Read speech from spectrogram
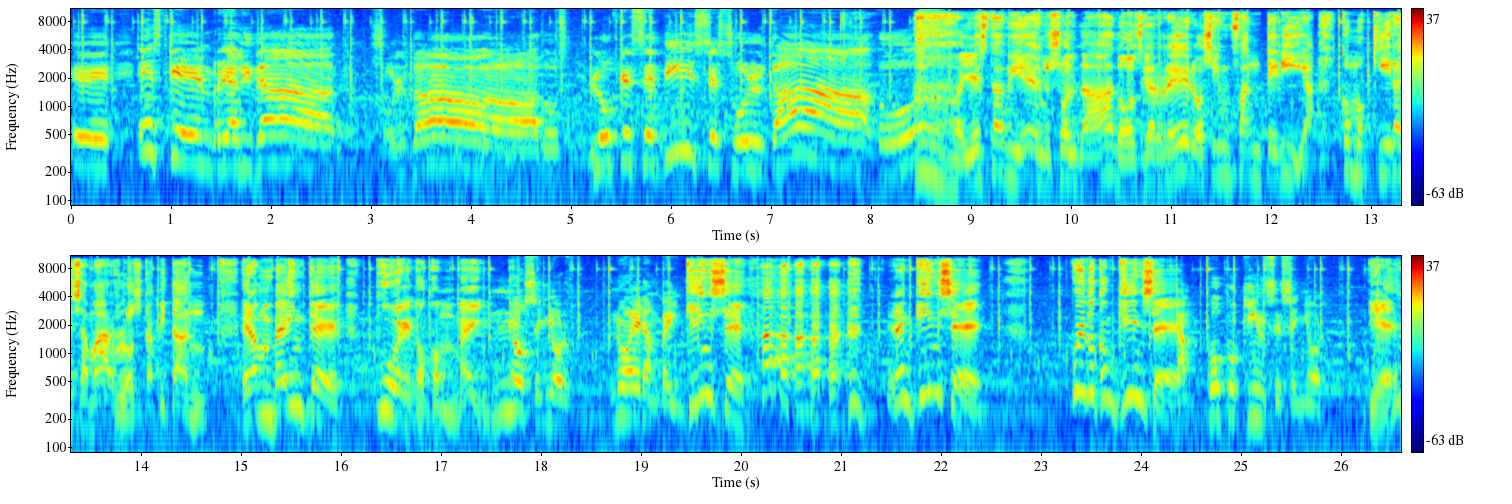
eh, es que en realidad soldados, lo que se dice soldados. Ay, está bien, soldados, guerreros, infantería, como quieras llamarlos, capitán. Eran 20. Puedo con 20. No, señor, no eran 20. 15. Eran 15. Puedo con 15. Tampoco 15, señor. ¿10?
